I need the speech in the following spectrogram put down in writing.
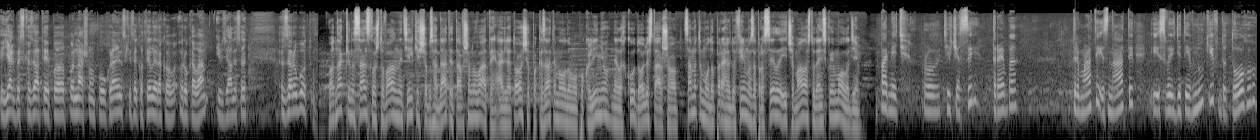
як би сказати, по- по-нашому, по-українськи, закотили рукава- рукава і взялися за роботу. Однак кіносеанс влаштували не тільки щоб згадати та вшанувати, а й для того, щоб показати молодому поколінню нелегку долю старшого. Саме тому до перегляду фільму запросили і чимало студентської молоді. пам'ять про ті часи треба тримати і знати, і своїх дітей, внуків до того.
